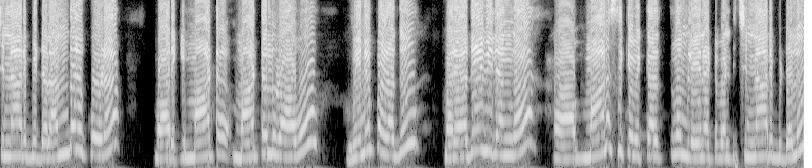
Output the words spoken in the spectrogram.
చిన్నారి బిడ్డలందరూ కూడా వారికి మాట మాటలు రావు. వినపడదు. మరి అదే విధంగా మానసిక వికల్పం లేనటువంటి చిన్నారి బిడ్డలు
